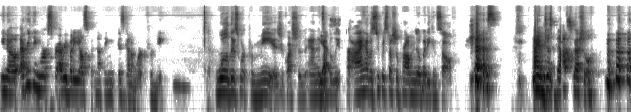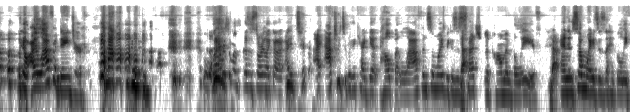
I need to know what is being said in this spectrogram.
you know everything works for everybody else but nothing is going to work for me. Will this work for me is your question and it's yes. a belief that i have a super special problem nobody can solve. Yes. I am just that special. You know i laugh at danger whenever someone says a story like that, I tip, I actually typically can't get help but laugh in some ways because it's yeah. such a common belief. Yeah. And in some ways is a belief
